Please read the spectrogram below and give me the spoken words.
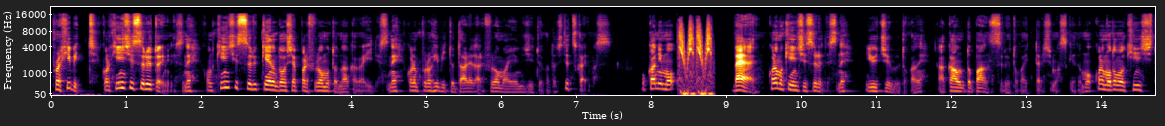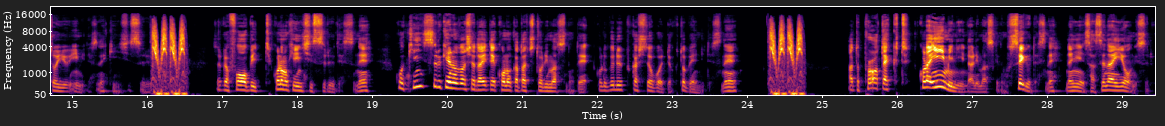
prohibit。これ禁止するという意味ですね。この禁止する系の動詞はやっぱり from と仲がいいですね。これも prohibit 誰々 from ing という形で使います。他にも ban。これも禁止するですね。YouTube とかね、アカウントバンするとか言ったりしますけども、これもともと禁止という意味ですね。禁止する。それから forbid。これも禁止するですね。これ禁止する系の動詞は大体この形取りますので、これグループ化して覚えておくと便利ですね。あと protect。これはいい意味になりますけど、防ぐですね。何々させないようにする。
